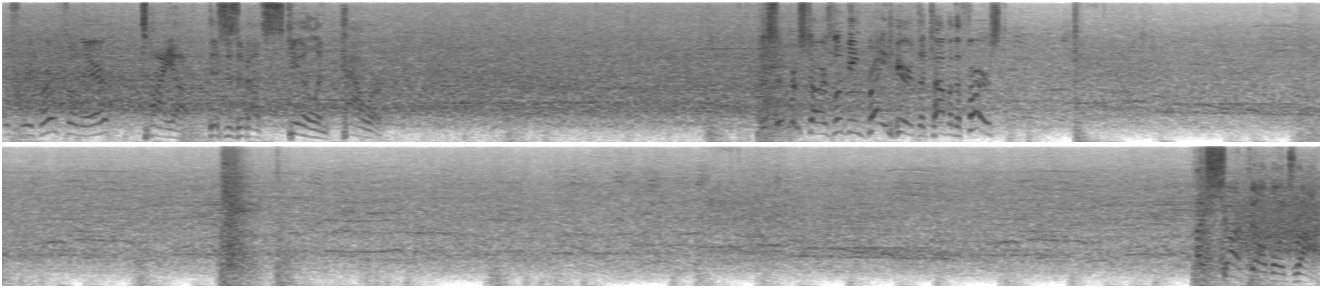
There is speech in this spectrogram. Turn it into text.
Nice reversal there. Tie up. This is about skill and power. The superstar's looking great here at the top of the first. A sharp elbow drop.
